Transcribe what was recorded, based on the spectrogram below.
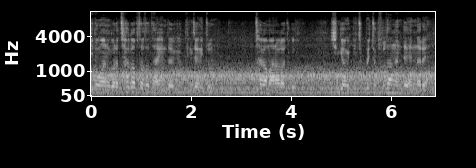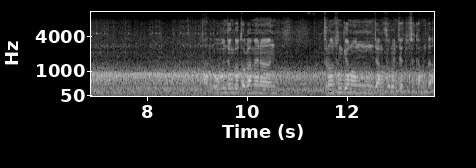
이동하는 거라 차가 없어서 다행입니다. 굉장히 좀 차가 많아가지고 신경이 삐쭉삐쭉 솟았는데 옛날에 한 5분 정도 더 가면은 드론 숨겨놓은 장소로 이제 도착합니다.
